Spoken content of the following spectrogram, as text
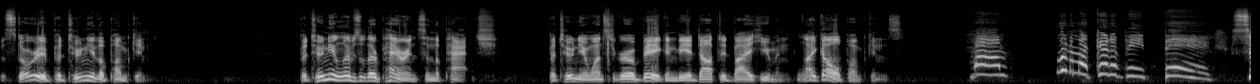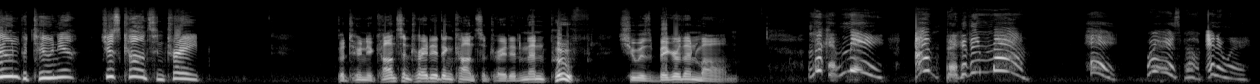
The story of Petunia the Pumpkin. Petunia lives with her parents in the patch. Petunia wants to grow big and be adopted by a human, like all pumpkins. Mom, when am I gonna be big? Soon, Petunia. Just concentrate. Petunia concentrated and concentrated, and then poof! She was bigger than Mom. Look at me! I'm bigger than Mom! Hey, where is Mom anyway?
